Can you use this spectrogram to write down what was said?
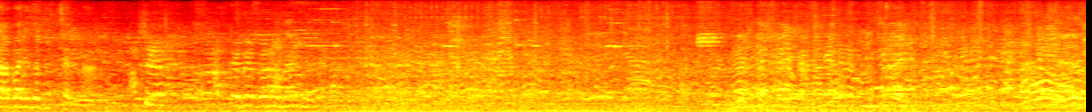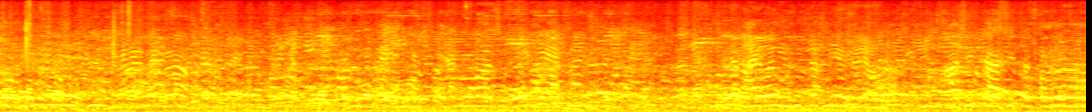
চাপারি তো দিচ্ছেন না। ভাই ওই হুজুরটা নিয়ে যাই আমরা আশিটা আশিটা সর্বনিম্ন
